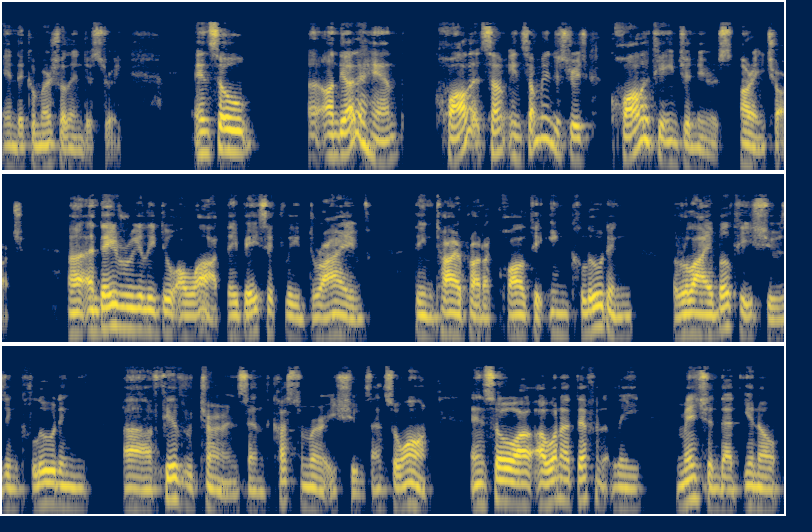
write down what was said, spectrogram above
in the commercial industry. And so, uh, on the other hand, quality some in some industries, quality engineers are in charge, uh, and they really do a lot. They basically drive the entire product quality, including reliability issues, including uh, field returns and customer issues and so on. And so I, I want to definitely mention that, you know,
